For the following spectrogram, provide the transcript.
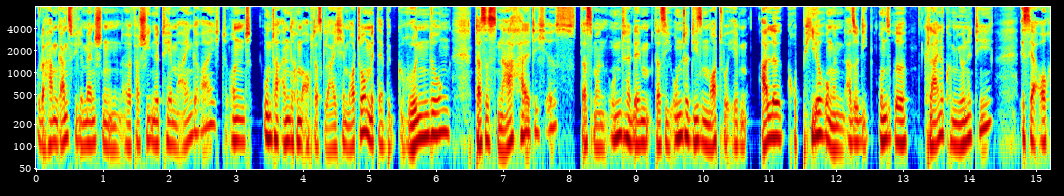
oder haben ganz viele Menschen äh, verschiedene Themen eingereicht und unter anderem auch das gleiche Motto mit der Begründung, dass es nachhaltig ist, dass man unter dem, dass sich unter diesem Motto eben alle Gruppierungen, also die unsere kleine Community ist ja auch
